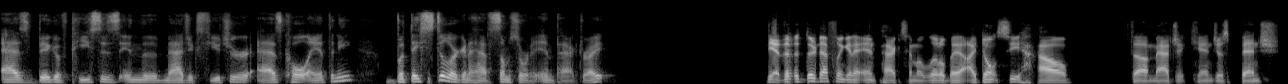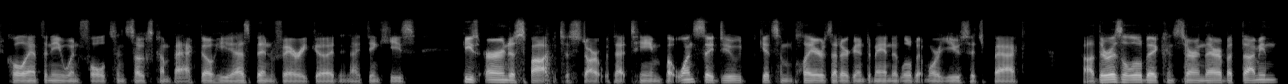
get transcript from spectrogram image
as big of pieces in the Magic's future as Cole Anthony, but they still are going to have some sort of impact, right? Yeah, they're, they're definitely going to impact him a little bit. I don't see how the Magic can just bench Cole Anthony when Fultz and Suggs come back, though. He has been very good, and I think he's he's earned a spot to start with that team. But once they do get some players that are going to demand a little bit more usage back, uh, there is a little bit of concern there. But the, I mean,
